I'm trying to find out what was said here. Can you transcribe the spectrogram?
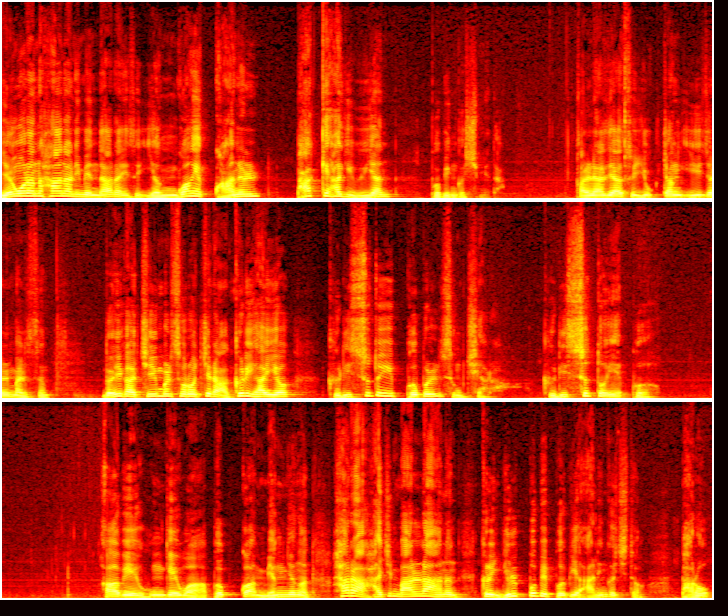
영원한 하나님의 나라에서 영광의 관을 받게 하기 위한 법인 것입니다. 갈라디아서 6장 2절 말씀 너희가 짐을 서로 지라 그리하여 그리스도의 법을 성취하라. 그리스도의 법. 아비의 훈계와 법과 명령은 하라 하지 말라 하는 그런 율법의 법이 아닌 것이죠. 바로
